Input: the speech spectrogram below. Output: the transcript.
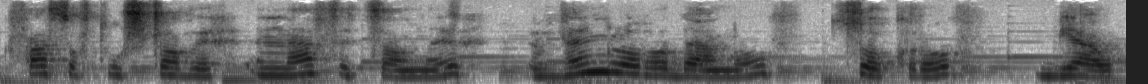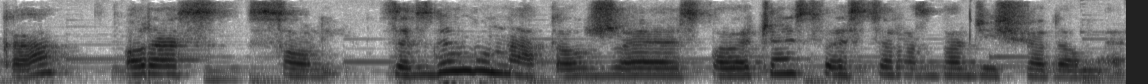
kwasów tłuszczowych nasyconych, węglowodanów, cukrów, białka oraz soli. Ze względu na to, że społeczeństwo jest coraz bardziej świadome,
